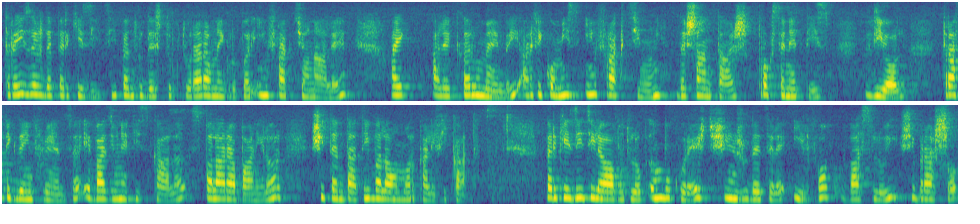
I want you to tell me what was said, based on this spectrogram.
30 de percheziții pentru destructurarea unei grupări infracționale, ale cărui membri ar fi comis infracțiuni de șantaj, proxenetism, viol, trafic de influență, evaziune fiscală, spălarea banilor și tentativă la omor calificat. Perchezițiile au avut loc în București și în județele Ilfov, Vaslui și Brașov.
